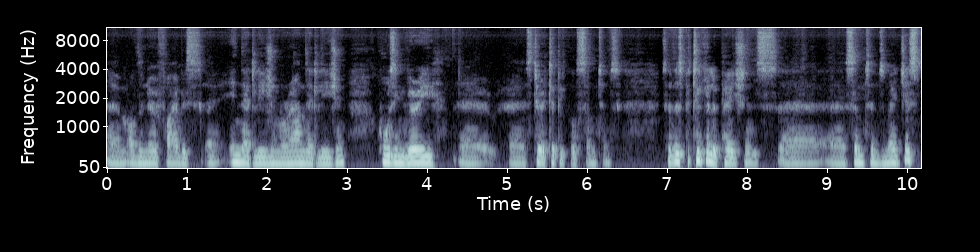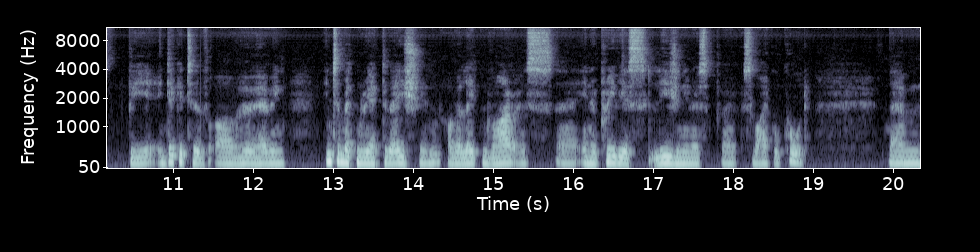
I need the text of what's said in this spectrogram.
um, of the nerve fibers uh, in that lesion, around that lesion, causing very uh, uh, stereotypical symptoms. So this particular patient's uh, uh, symptoms may just be indicative of her having intermittent reactivation of a latent virus uh, in her previous lesion in her cervical cord. Um,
